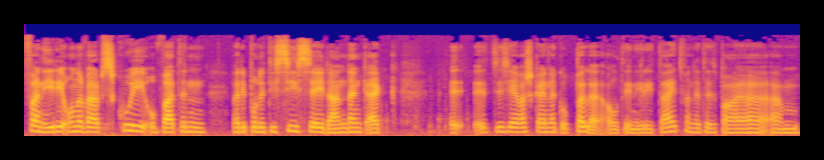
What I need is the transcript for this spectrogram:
van hierdie onderwerp skoei op wat en wat die politici sê, dan dink ek dit eh, is jy waarskynlik op pille altyd in hierdie tyd want dit is baie ehm um,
